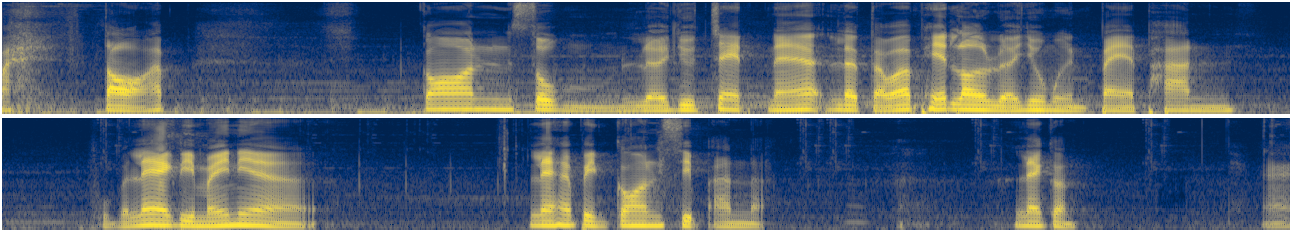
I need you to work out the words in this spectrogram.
มา ต่อครับ ก้อนสุ่มเหลืออยู่เจ็ดนะแล้วแต่ว่าเพชรเราเหลืออยู่หมื่นแปดพันผมไปแลกดีไหมเนี่ย แลกให้เป็นก้อนสิบอันอะแลกก่อนอ่า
